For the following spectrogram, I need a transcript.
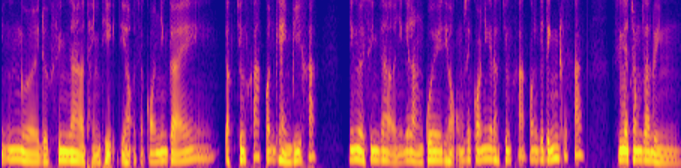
Những người được sinh ra ở thành thị thì họ sẽ có những cái đặc trưng khác có những cái hành vi khác. Những người sinh ra ở những cái làng quê thì họ cũng sẽ có những cái đặc trưng khác có những cái tính cách khác sinh ra trong gia đình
